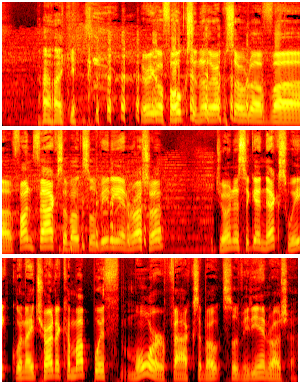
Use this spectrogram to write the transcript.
I like it. There we go, folks. Another episode of uh, fun facts about Slovenia and Russia. Join us again next week when I try to come up with more facts about Slovenia and Russia.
